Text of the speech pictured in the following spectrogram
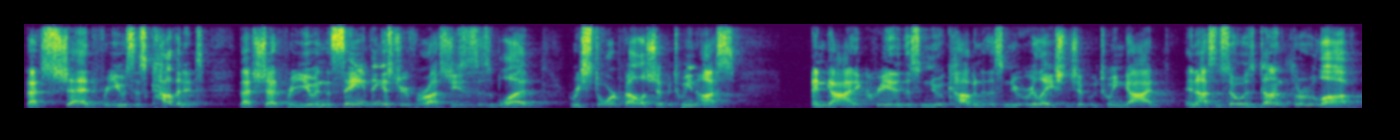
that's shed for you. It's this covenant that's shed for you. And the same thing is true for us. Jesus' blood restored fellowship between us and God. It created this new covenant, this new relationship between God and us. And so it was done through love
